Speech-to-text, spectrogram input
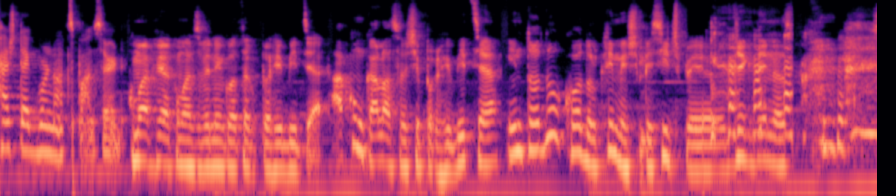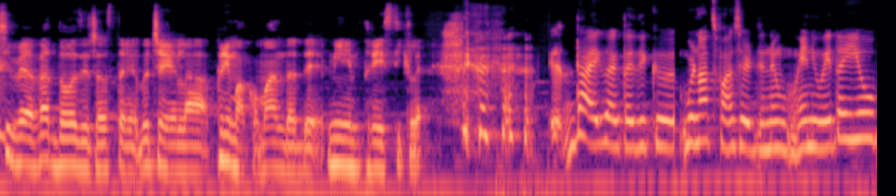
hashtag we're not sponsored. Cum ar fi acum să venim cu asta cu prohibiția? Acum că a luat sfârșit prohibiția, introduc codul crime și pisici pe Jack Daniels și vei avea 20% reducere la prima comandă de minim 3 sticle. da, exact, adică we're not sponsored in anyway, dar e o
